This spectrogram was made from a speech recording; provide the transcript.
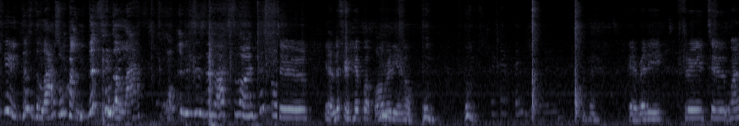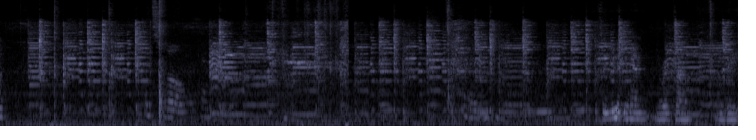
Okay, this is the last one. This is the last one. This is the last one. Two. Yeah, lift your hip up already and go boom, boom. Okay. Okay, ready? Three, two, one. It's slow. I So you hit your hand the right time on the beat.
